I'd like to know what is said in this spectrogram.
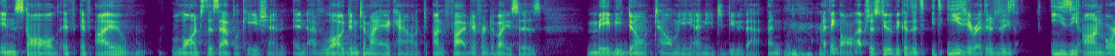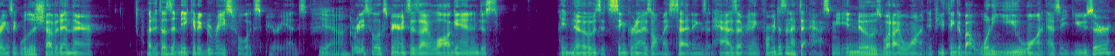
installed, if, if I launch this application and I've logged into my account on five different devices, maybe don't tell me I need to do that. And I think all apps just do it because it's, it's easy, right? There's these easy onboarding. It's like, we'll just shove it in there but it doesn't make it a graceful experience. Yeah. Graceful experience is I log in and just it knows it's synchronized all my settings. It has everything for me. It doesn't have to ask me. It knows what I want. If you think about what do you want as a user,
